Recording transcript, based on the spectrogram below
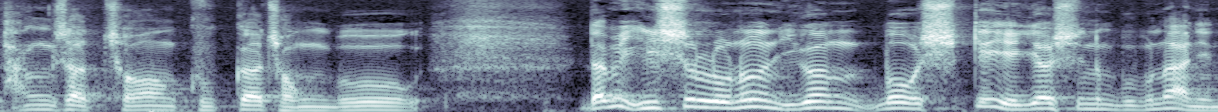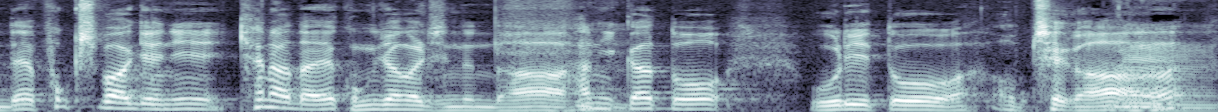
방사청, 국가 정부 그다음에 일설로는 이건 뭐 쉽게 얘기할 수 있는 부분은 아닌데 폭스바겐이 캐나다에 공장을 짓는다 하니까 또 우리 또 업체가 네.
